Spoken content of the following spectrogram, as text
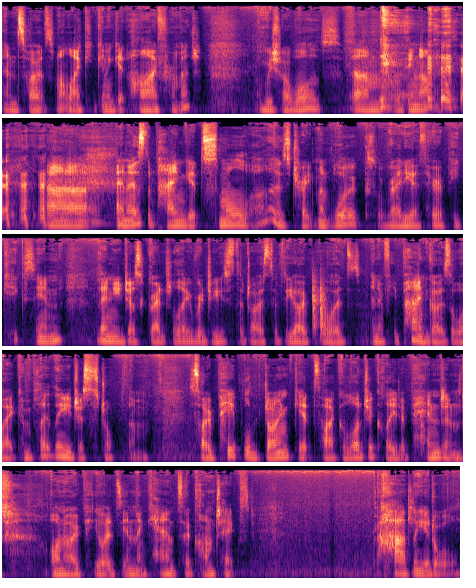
and so it's not like you're going to get high from it. I wish I was. Um, it would be nice. uh, and as the pain gets smaller, as treatment works or radiotherapy kicks in, then you just gradually reduce the dose of the opioids. And if your pain goes away completely, you just stop them. So people don't get psychologically dependent on opioids in the cancer context. Hardly at all.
